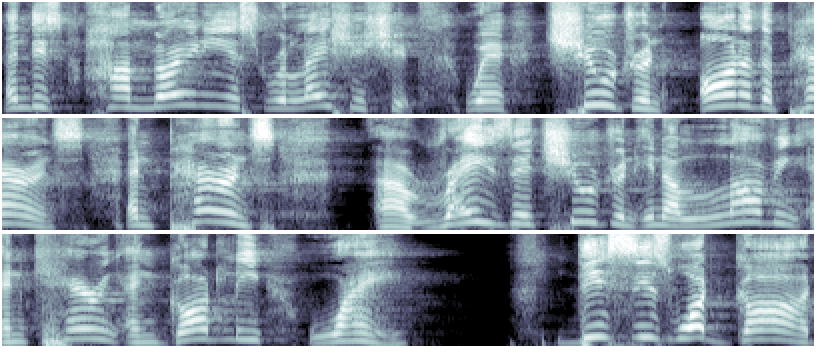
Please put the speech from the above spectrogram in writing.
And this harmonious relationship where children honor the parents and parents uh, raise their children in a loving and caring and godly way. This is what God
